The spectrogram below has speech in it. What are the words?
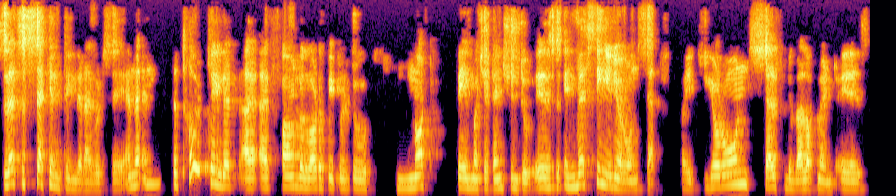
so that's the second thing that I would say. And then the third thing that I, I found a lot of people to not pay much attention to is investing in your own self. Right, your own self development is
